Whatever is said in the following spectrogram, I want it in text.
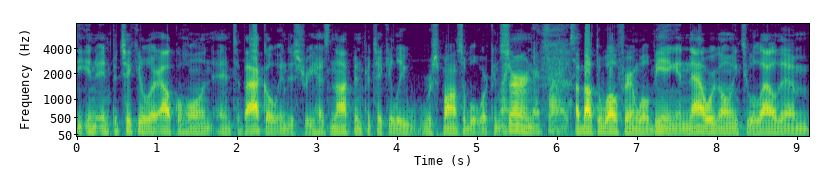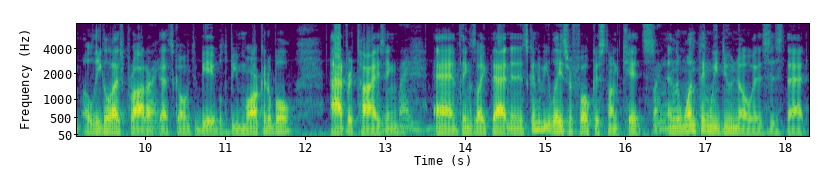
the in, in particular alcohol and, and tobacco industry has not been particularly responsible or concerned that's right. about the welfare and well-being and now we're going to allow them a legalized product Right. that's going to be able to be marketable advertising Right. and things like that and it's going to be laser focused on kids Right. and the one thing we do know is is that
